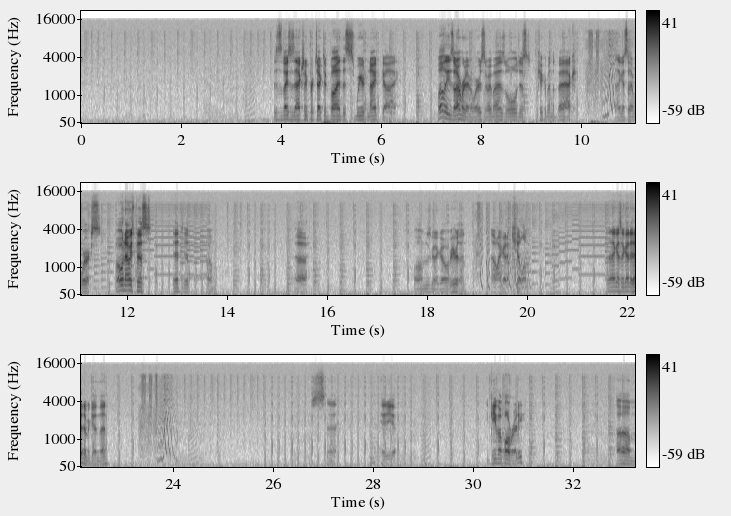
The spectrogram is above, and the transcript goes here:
This device is actually protected by this weird knight guy. Well, he's armored everywhere, so we might as well just kick him in the back. I guess that works. Oh, now he's pissed. It, it, um... Uh... Well, I'm just gonna go over here then. Oh, I gotta kill him. I guess I gotta hit him again then. Uh, idiot. You gave up already? Um...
